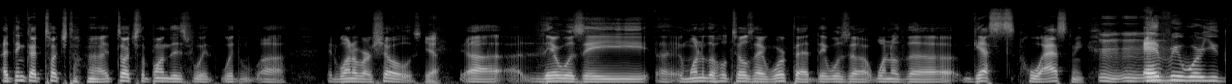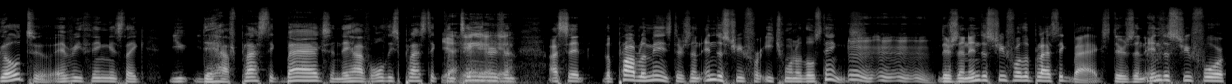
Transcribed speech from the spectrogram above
I think I touched I touched upon this with with uh, at one of our shows. Yeah. uh, there was a uh, in one of the hotels I worked at. There was uh, one of the guests who asked me, Mm, everywhere you go to, everything is like you. They have plastic bags and they have all these plastic Yeah, yeah, yeah, containers. yeah. And I said the problem is there's an industry for each one of those things. Mm, There's an industry for the plastic bags. There's an industry for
